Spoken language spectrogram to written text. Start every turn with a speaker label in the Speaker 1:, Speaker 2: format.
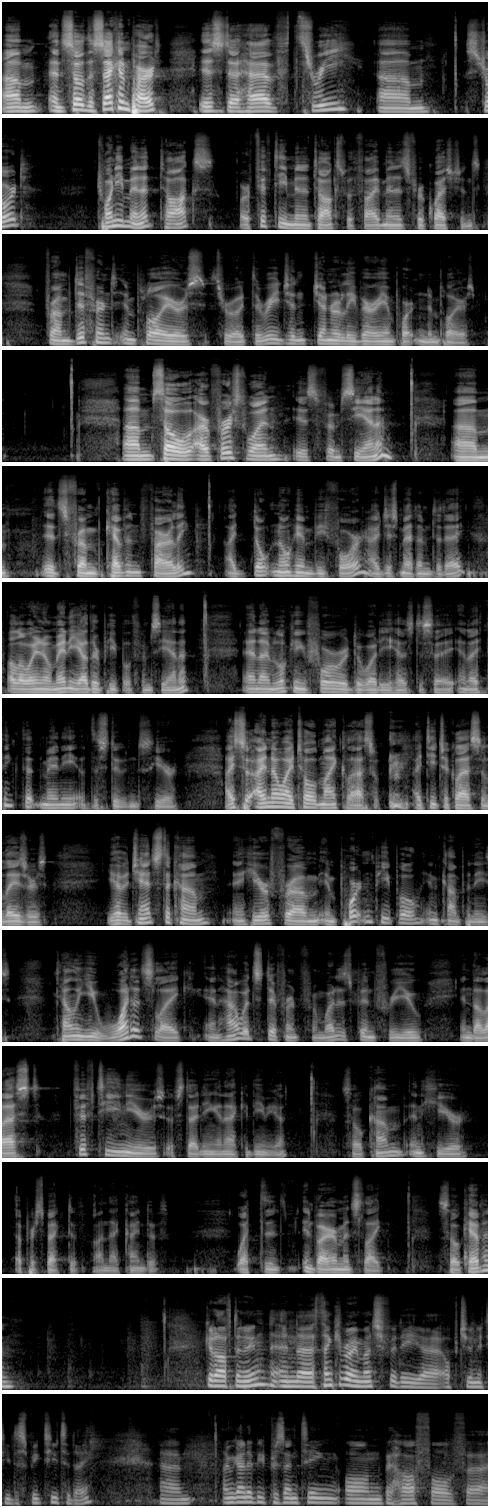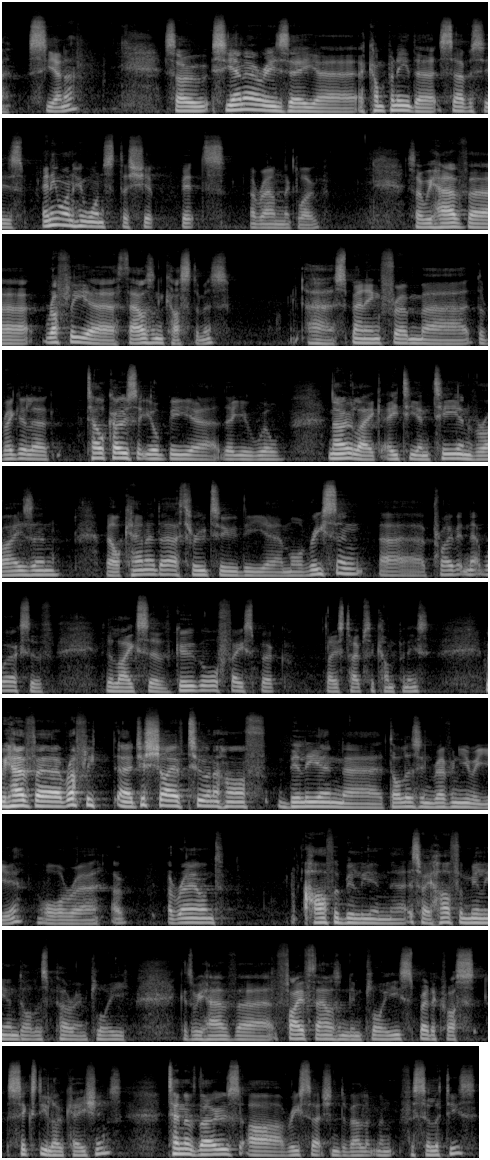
Speaker 1: Um, and so the second part is to have three um, short 20 minute talks or 15 minute talks with five minutes for questions from different employers throughout the region, generally very important employers. Um, so our first one is from Ciena. Um, it's from Kevin Farley. I don't know him before. I just met him today, although I know many other people from Ciena. And I'm looking forward to what he has to say. And I think that many of the students here, I, I know I told my class, I teach a class in lasers, you have a chance to come and hear from important people in companies telling you what it's like and how it's different from what it's been for you in the last 15 years of studying in academia. So come and hear a perspective on that kind of what the environment's like. So Kevin?
Speaker 2: Good afternoon, and uh, thank you very much for the uh, opportunity to speak to you today. Um, I'm going to be presenting on behalf of uh, Ciena. So Ciena is a, uh, a company that services anyone who wants to ship bits around the globe. So we have uh, roughly a thousand customers, uh, spanning from the regular telcos that you'll be that you will know, like AT&T and Verizon, Bell Canada, through to the uh, more recent uh, private networks of the likes of Google, Facebook, those types of companies. We have uh, roughly uh, just shy of two and a half billion uh, dollars in revenue a year, or uh, around half a billion, sorry, half a million dollars per employee, because we have 5,000 employees spread across 60 locations. 10 of those are research and development facilities.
